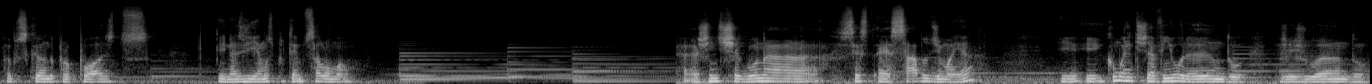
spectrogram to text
foi buscando propósitos, e nós viemos para o tempo de Salomão. A gente chegou na sexta, é, sábado de manhã, e, e, como a gente já vinha orando, jejuando,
